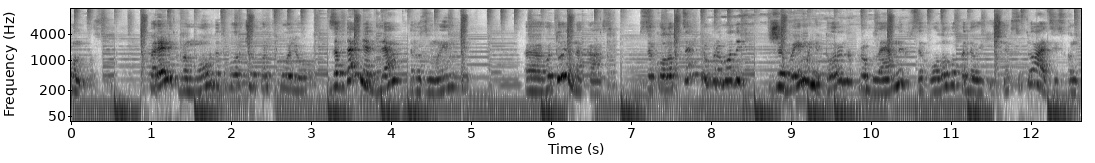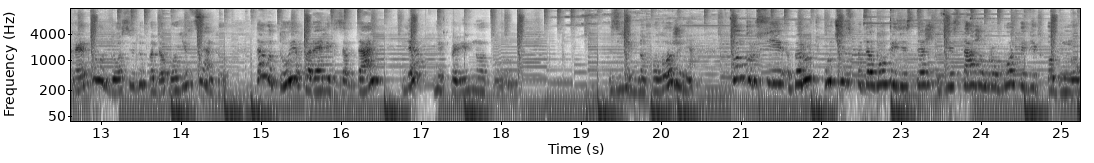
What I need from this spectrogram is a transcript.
конкурсу перелік вимог до творчого портфоліо, завдання для розминки, е, готує наказ. Психолог центру проводить живий моніторинг проблемних психолого-педагогічних ситуацій з конкретного досвіду педагогів центру та готує перелік завдань для відповідного туру. Згідно положення, в беруть участь педагоги зі, стеж, зі стажем роботи від 1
